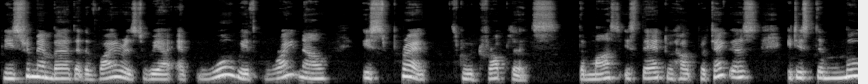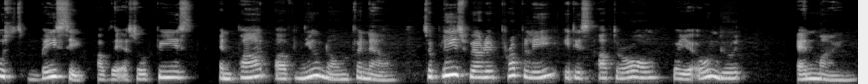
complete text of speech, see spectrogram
Please remember that the virus we are at war with right now is spread through droplets. The mask is there to help protect us. It is the most basic of the SOPs and part of new norm for now. So please wear it properly. It is, after all, for your own good and mine.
